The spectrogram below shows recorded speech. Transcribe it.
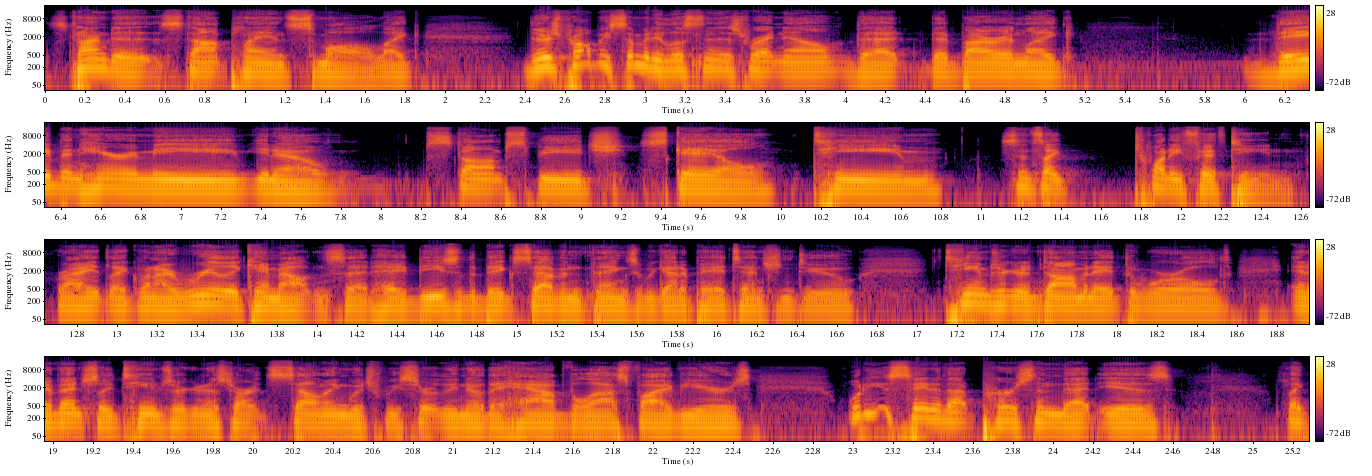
It's time to stop playing small. Like there's probably somebody listening to this right now that that Byron like they've been hearing me, you know, stomp speech, scale, team since like 2015, right? Like when I really came out and said, hey, these are the big seven things we got to pay attention to. Teams are going to dominate the world, and eventually teams are going to start selling, which we certainly know they have the last five years. What do you say to that person that is like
